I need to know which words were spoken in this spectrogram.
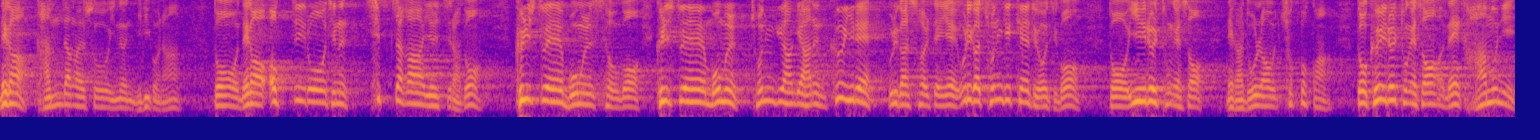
내가 감당할 수 있는 일이거나 또 내가 억지로 지는 십자가일지라도 그리스도의 몸을 세우고 그리스도의 몸을 존귀하게 하는 그 일에 우리가 설 때에 우리가 존귀케 되어지고 또 이 일을 통해서 내가 놀라운 축복과 또 그 일을 통해서 내 가문이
